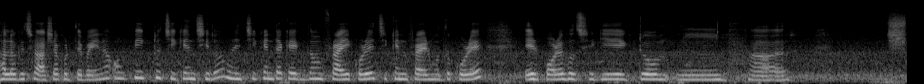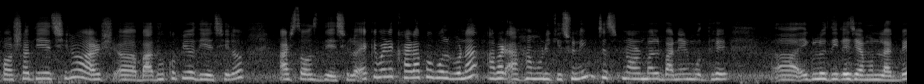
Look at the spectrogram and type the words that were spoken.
ভালো কিছু আশা করতে পারি না। অল্প একটু চিকেন ছিল মানে চিকেনটাকে একদম ফ্রাই করে চিকেন ফ্রাইয়ের মতো করে। এরপরে হচ্ছে গিয়ে একটু শশা দিয়েছিল আর বাঁধাকপিও দিয়েছিল আর সস দিয়েছিল। একেবারে খারাপও বলব না, আবার আহামরি কিছু নেই জাস্ট নর্মাল বানের মধ্যে এগুলো দিলে যেমন লাগবে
